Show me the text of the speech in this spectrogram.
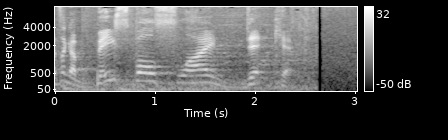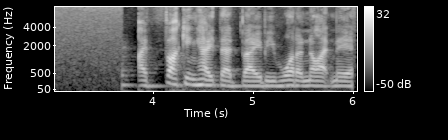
That's like a baseball slide dick kick. I fucking hate that baby. What a nightmare.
